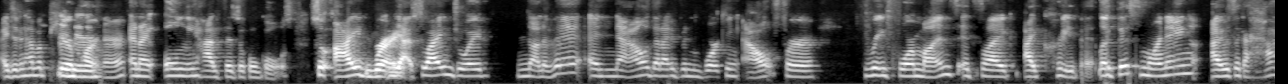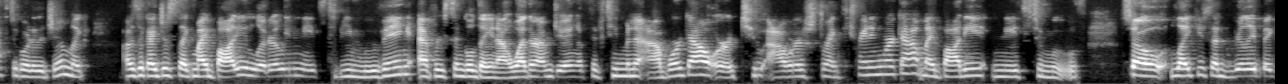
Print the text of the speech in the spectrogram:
I didn't have a peer mm-hmm. partner and I only had physical goals. So I, right. yeah, so I enjoyed none of it. And now that I've been working out for three, four months, it's like I crave it. Like this morning, I was like, I have to go to the gym. Like I was like, I just like my body literally needs to be moving every single day now. Whether I'm doing a 15 minute ab workout or a two hour strength training workout, my body needs to move. So, like you said, really big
